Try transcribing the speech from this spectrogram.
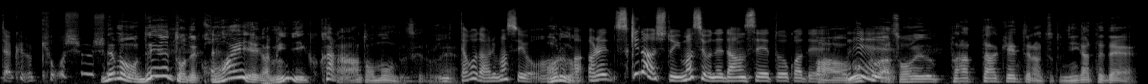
だけど教習所。でもデートで怖い映画見に行くかなと思うんですけどね。行ったことありますよ。あるの？あれ好きな人いますよね男性とかで。あーねえ。僕はそういうプラッター系っていうのはちょっと苦手で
